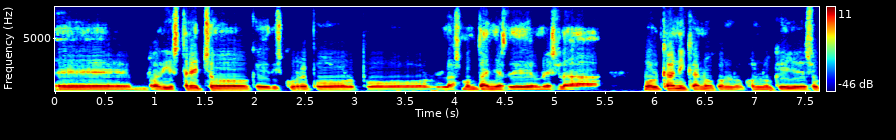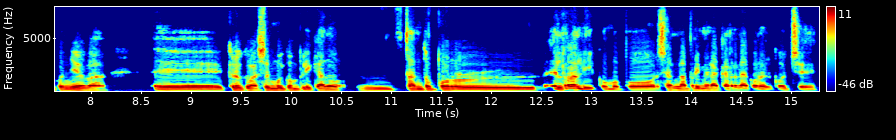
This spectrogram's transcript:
Eh, un rally estrecho que discurre por, por, las montañas de una isla volcánica, ¿no? con, lo, con lo que eso conlleva. Eh, creo que va a ser muy complicado, mm, tanto por el rally como por ser la primera carrera con el coche,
